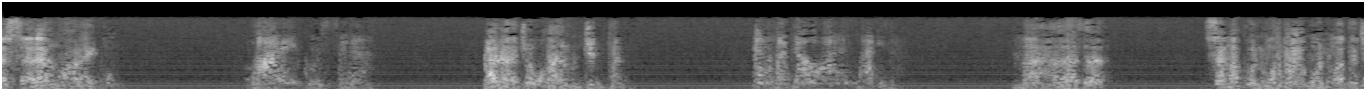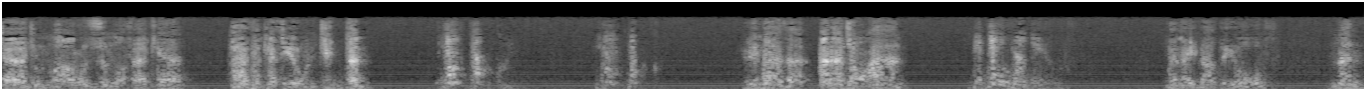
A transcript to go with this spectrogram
السلام. عليكم وعليكم السلام. أنا جوعان جدا. الغداء على المائدة. ما هذا؟ سمك ولحم ودجاج وأرز وفاكهة. هذا كثير جدا. لا تأكل. لا تأكل. لماذا؟ أنا جوعان. لدينا ضيوف. لدينا ضيوف؟ من؟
